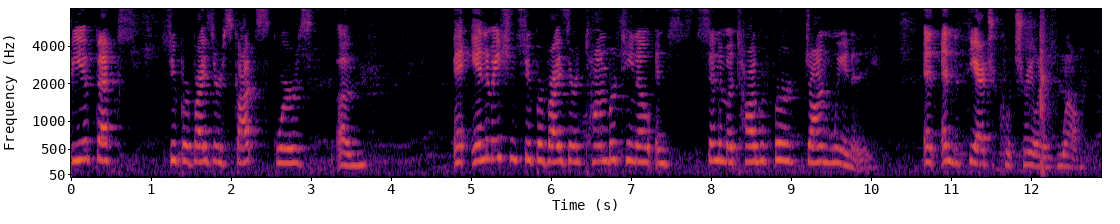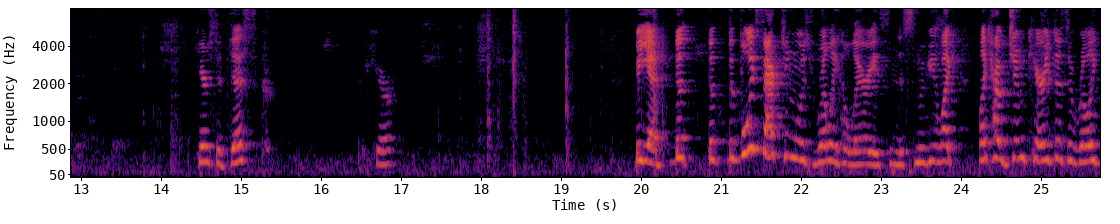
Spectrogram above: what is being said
VFX supervisor Scott Squires, um, animation supervisor Tom Bertino, and cinematographer John Leonetti, and, and the theatrical trailer as well. Here's the disc here. But yeah, the, the, the voice acting was really hilarious in this movie. Like like how Jim Carrey does a really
